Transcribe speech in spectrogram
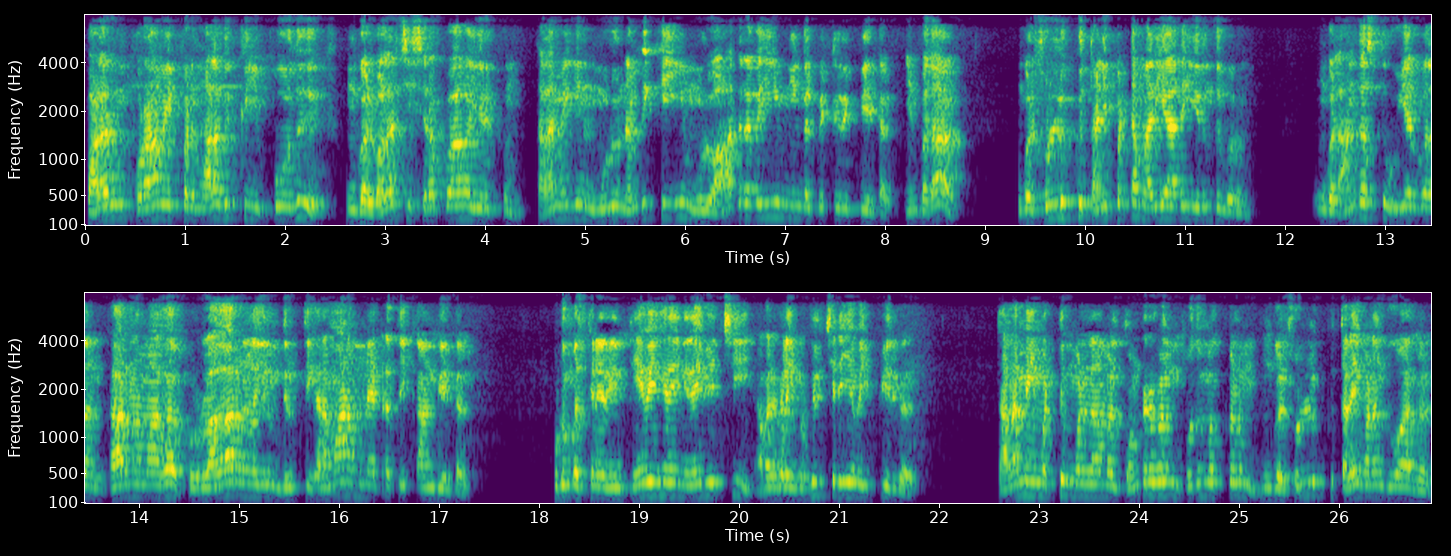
பலரும் பொறாமைப்படும் அளவுக்கு இப்போது உங்கள் வளர்ச்சி சிறப்பாக இருக்கும். தலைமையின் முழு நம்பிக்கையும் முழு ஆதரவையும் நீங்கள் பெற்றிருப்பீர்கள் என்பதால் உங்கள் சொல்லுக்கு தனிப்பட்ட மரியாதை இருந்து வரும். உங்கள் அந்தஸ்து உயர்வதன் காரணமாக பொருளாதார நிலையிலும் திருப்திகரமான முன்னேற்றத்தை காண்பீர்கள். குடும்பத்தினரின் தேவைகளை நிறைவேற்றி அவர்களை மகிழ்ச்சியடைய வைப்பீர்கள். தலைமை மட்டுமல்லாமல் தொண்டர்களும் பொதுமக்களும் உங்கள் சொல்லுக்கு தலை வணங்குவார்கள்.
